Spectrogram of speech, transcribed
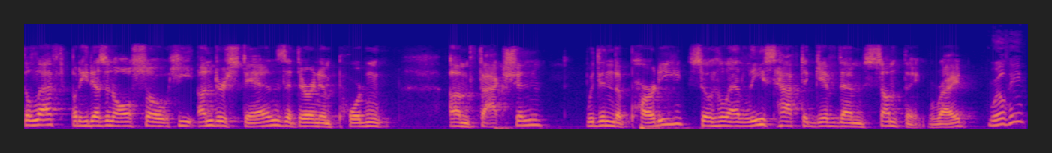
the left, but he doesn't also he understands that they're an important um, faction within the party, so he'll at least have to give them something, right? Will he?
